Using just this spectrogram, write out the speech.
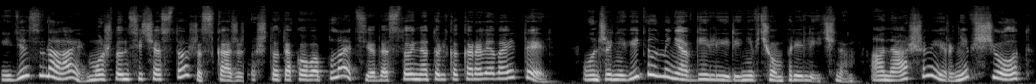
«Иди знай, может, он сейчас тоже скажет, что такого платья достойна только королева Этель. Он же не видел меня в Гелире ни в чем приличном, а наш мир не в счет».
